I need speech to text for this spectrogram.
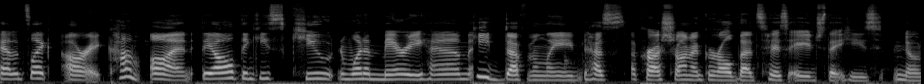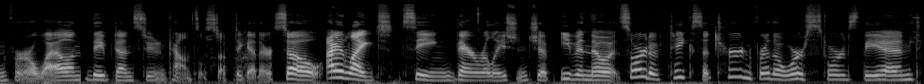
And it's like, all right, come on. They all think he's cute and want to marry him. He definitely has a crush on a girl that's his age that he's known for a while, and they've done student council stuff together. So I liked seeing their relationship, even though it sort of takes a turn for the worse towards the end.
